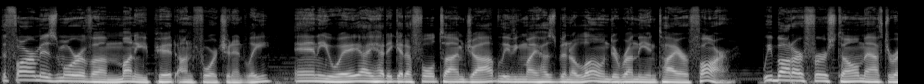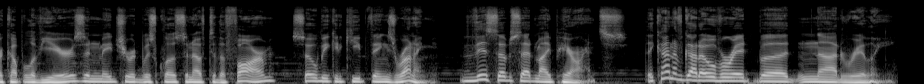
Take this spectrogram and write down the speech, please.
The farm is more of a money pit, unfortunately. Anyway, I had to get a full time job, leaving my husband alone to run the entire farm. We bought our first home after a couple of years and made sure it was close enough to the farm so we could keep things running. This upset my parents. They kind of got over it, but not really.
